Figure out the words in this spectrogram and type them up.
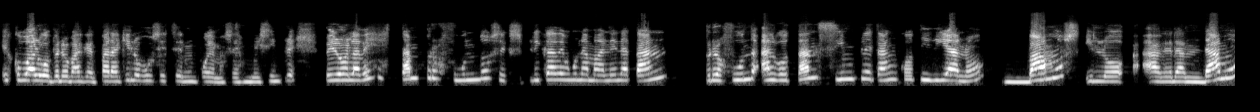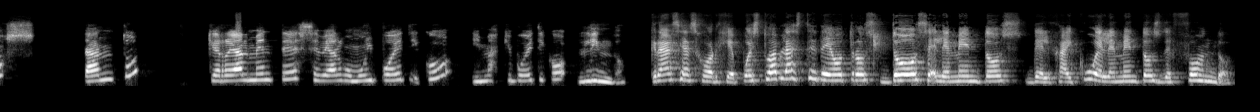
Es como algo, pero ¿para qué, para qué lo pusiste en un poema? O sea, es muy simple, pero a la vez es tan profundo, se explica de una manera tan profunda, algo tan simple, tan cotidiano. Vamos y lo agrandamos tanto que realmente se ve algo muy poético y más que poético, lindo. gracias, Jorge. Pues tú hablaste de otros dos elementos del haiku, elementos de fondo.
